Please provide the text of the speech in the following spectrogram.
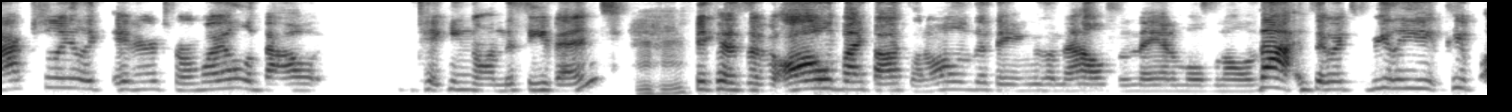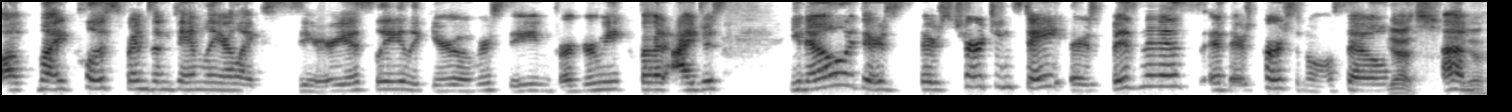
actually like inner turmoil about taking on this event mm-hmm. because of all of my thoughts on all of the things on the health and the animals and all of that. And so it's really people, uh, my close friends and family are like, seriously, like you're overseeing Burger Week, but I just you know there's there's church and state there's business and there's personal so yes um, yeah.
